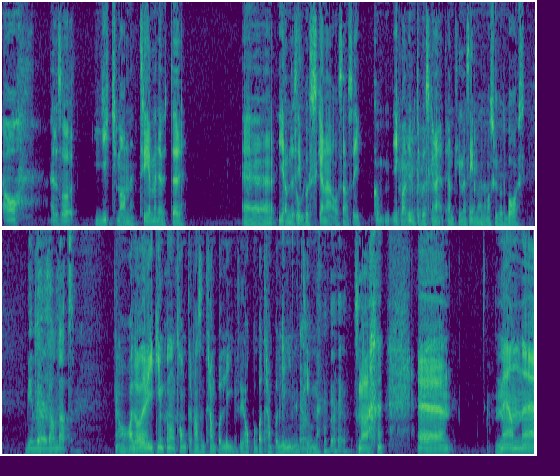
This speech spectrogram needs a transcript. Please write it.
Ja, eller så gick man tre minuter, eh, gömde sig i buskarna och sen så gick, kom, gick man ut i buskarna ett, en timme senare när man skulle gå tillbaks. Been there done that. Ja, det var, vi gick in på någon tomt där det fanns en trampolin så vi hoppade bara trampolin en Ja. timme. Såna, eh, men eh,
